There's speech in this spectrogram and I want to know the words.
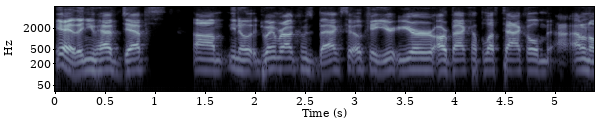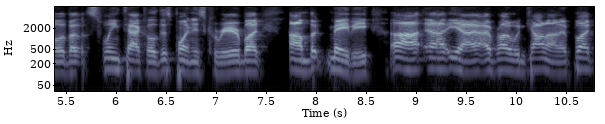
yeah, then you have depth. Um, you know, Duane Brown comes back, say, okay, you're you're our backup left tackle. I don't know about swing tackle at this point in his career, but um, but maybe, uh, uh yeah, I probably wouldn't count on it, but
